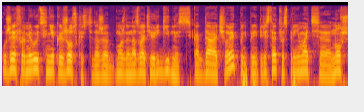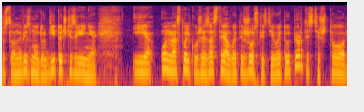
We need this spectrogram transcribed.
уже формируется некая жесткость, даже можно назвать ее ригидность, когда человек перестает воспринимать э, новшество, новизну, другие точки зрения. И он настолько уже застрял в этой жесткости, в этой упертости, что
